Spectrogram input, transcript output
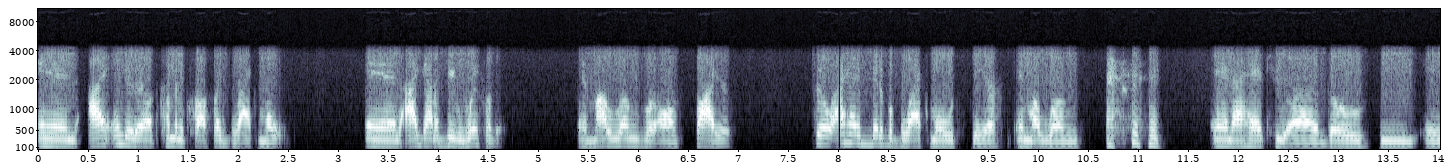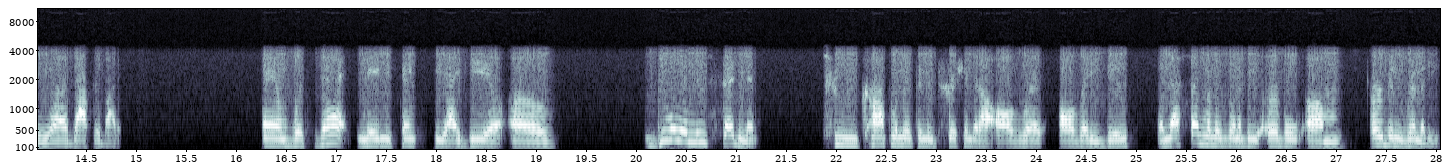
and I ended up coming across like black mold. And I got a big whiff of it. And my lungs were on fire. So I had a bit of a black mold scare in my lungs and I had to uh go see a uh, doctor about it. And with that made me think the idea of doing a new segment to complement the nutrition that I already already do. And that segment is going to be herbal um, urban remedies,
